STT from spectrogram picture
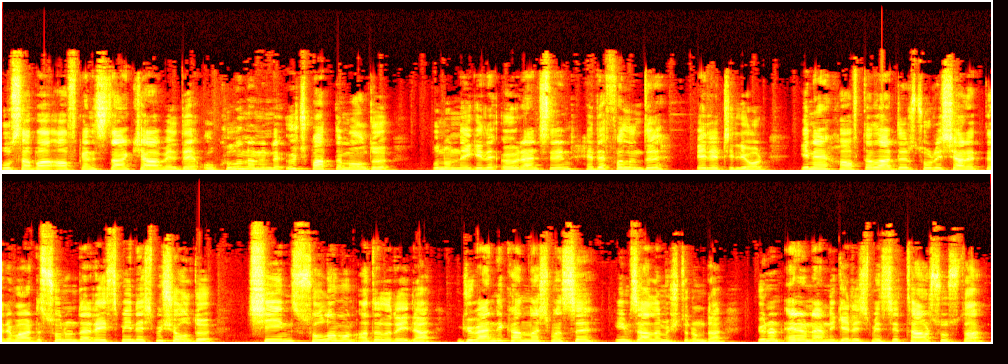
Bu sabah Afganistan Kabil'de okulun önünde 3 patlama oldu. Bununla ilgili öğrencilerin hedef alındığı belirtiliyor. Yine haftalardır soru işaretleri vardı. Sonunda resmileşmiş oldu. Çin, Solomon adalarıyla güvenlik anlaşması imzalamış durumda. Günün en önemli gelişmesi Tarsus'ta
